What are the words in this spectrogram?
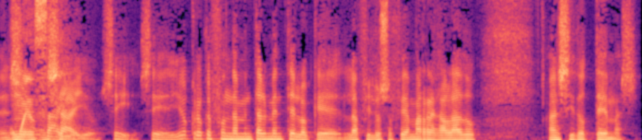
um ensaio. Sí, sí. Yo creo que fundamentalmente lo que la filosofía me ha regalado han sido temas.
